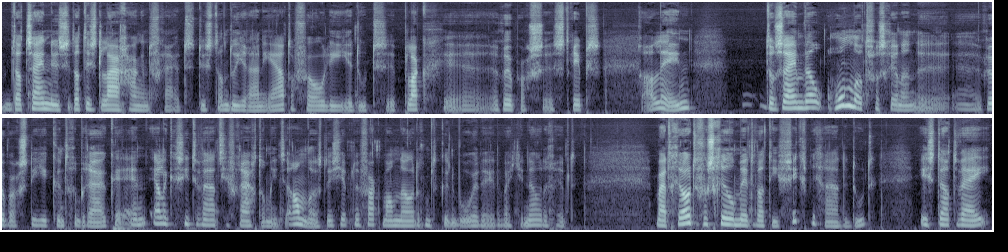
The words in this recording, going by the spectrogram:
Dat, zijn dus, dat is laaghangend fruit. Dus dan doe je radiatorfolie, je doet plak, rubbers, strips. Alleen, er zijn wel honderd verschillende rubbers die je kunt gebruiken. En elke situatie vraagt om iets anders. Dus je hebt een vakman nodig om te kunnen beoordelen wat je nodig hebt. Maar het grote verschil met wat die fixbrigade doet, is dat wij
